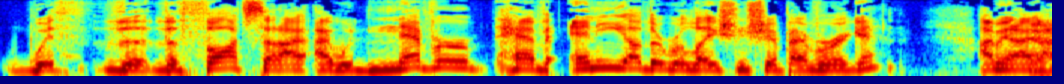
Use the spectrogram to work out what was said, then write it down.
with the the thoughts that I, I would never have any other relationship ever again. I mean, I, Yeah.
